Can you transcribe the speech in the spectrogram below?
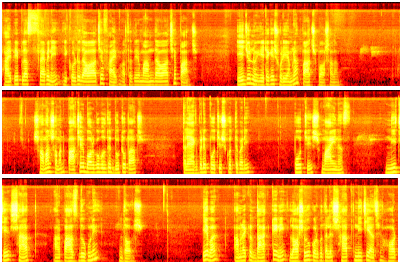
ফাইভ এ প্লাস সেভেনে ইকুয়াল টু দেওয়া আছে ফাইভ অর্থাৎ এর মান দেওয়া আছে পাঁচ। এই জন্য এটাকে সরিয়ে আমরা পাঁচ বসালাম। সমান সমান পাঁচের বর্গ বলতে দুটো পাঁচ, তাহলে একবারে পঁচিশ করতে পারি। পঁচিশ মাইনাস নিচে সাত আর পাঁচ দুগুণে দশ। এবার আমরা একটা দাগ টেনে লসাগু করব, তাহলে সাত নিচে আছে, হট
